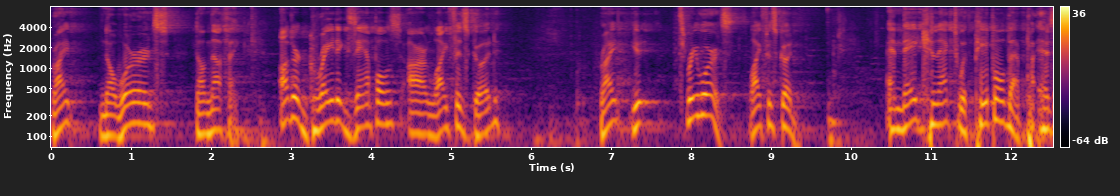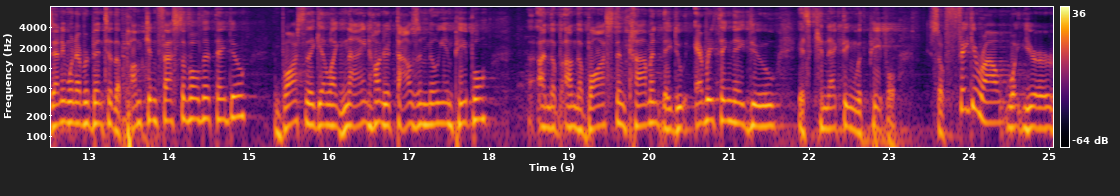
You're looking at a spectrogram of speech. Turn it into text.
Right? No words, no nothing. Other great examples are life is good. Right? You, three words life is good. And they connect with people that. Has anyone ever been to the pumpkin festival that they do? In Boston, they get like 900,000 million people on the, on the Boston Common. They do everything they do is connecting with people. So figure out what you're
